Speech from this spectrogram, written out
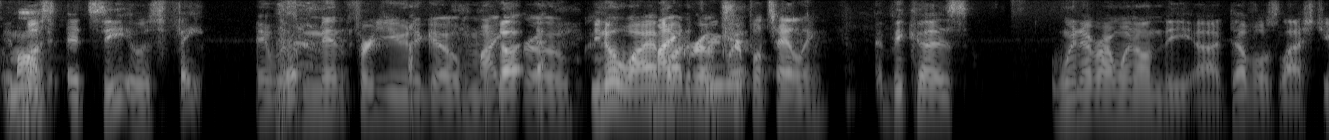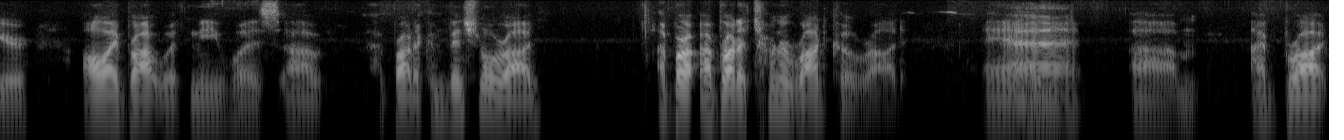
It on. must. It see, it was fate. It was meant for you to go micro, You know why I bought a micro three weight? triple tailing. because whenever I went on the uh, Devils last year, all I brought with me was uh, I brought a conventional rod. I brought I brought a Turner Rodco rod, and Ah, um, I brought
